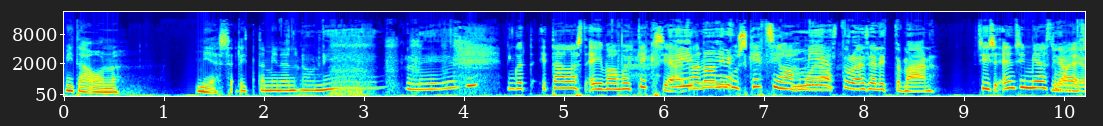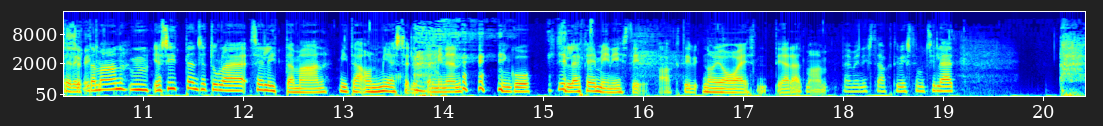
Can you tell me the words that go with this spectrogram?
mitä on miesselittäminen. No niin, Leevi. Niin kuin, että tällaista ei vaan voi keksiä. Ei Nämä on niin. niin kuin sketsihahmoja. Mies tulee selittämään. Siis ensin mies tulee mies selittämään? Mm. ja sitten se tulee selittämään, mitä on miesselittäminen. niin kuin silleen feministi aktivi... No joo, ei tiedä, että mä oon feministiaktivisti, mutta silleen, että äh,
